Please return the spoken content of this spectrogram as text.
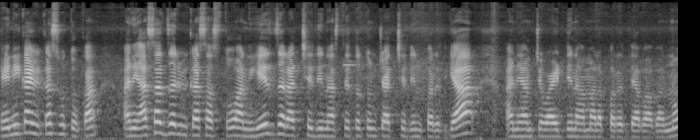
ह्यानी काय विकास होतो का? आणि असाच जर विकास असतो आणि हेच जर आजचे दिन असते तर तुमचे आजचे दिन परत घ्या आणि आमचे वाईट दिन आम्हाला परत द्या बाबांनो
